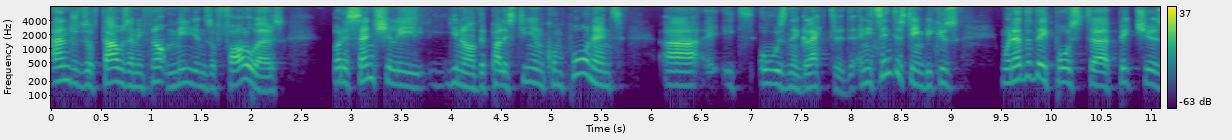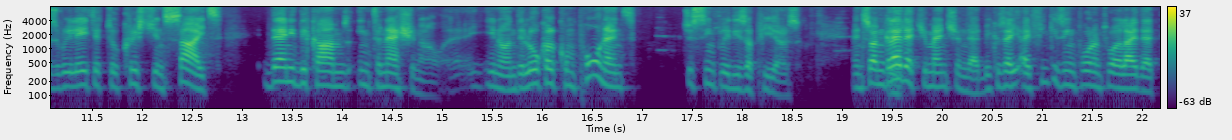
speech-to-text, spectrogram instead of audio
hundreds of thousands, if not millions, of followers. But essentially, you know, the Palestinian component uh, it's always neglected, and it's interesting because whenever they post uh, pictures related to Christian sites, then it becomes international. You know, and the local component just simply disappears. And so I'm glad yeah. that you mentioned that because I, I, think it's important to highlight that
